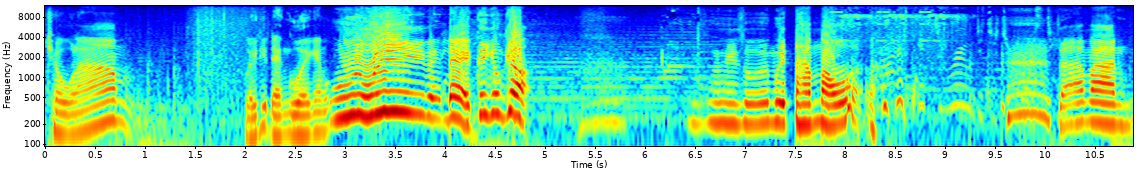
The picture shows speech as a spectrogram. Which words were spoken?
Trâu lắm. Lấy thịt đè người anh em. Ui ui Để, kinh không kìa. Ui rồi 18 máu Dã man.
